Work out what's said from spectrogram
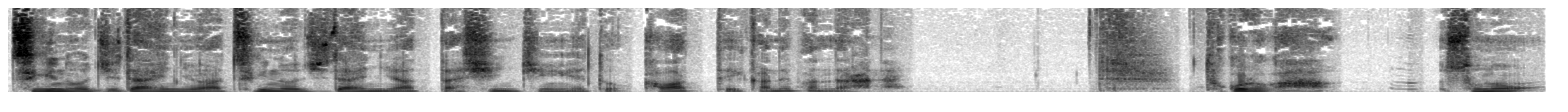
次の時代には次の時代にあった信心へと変わっていかねばならない。ところがその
